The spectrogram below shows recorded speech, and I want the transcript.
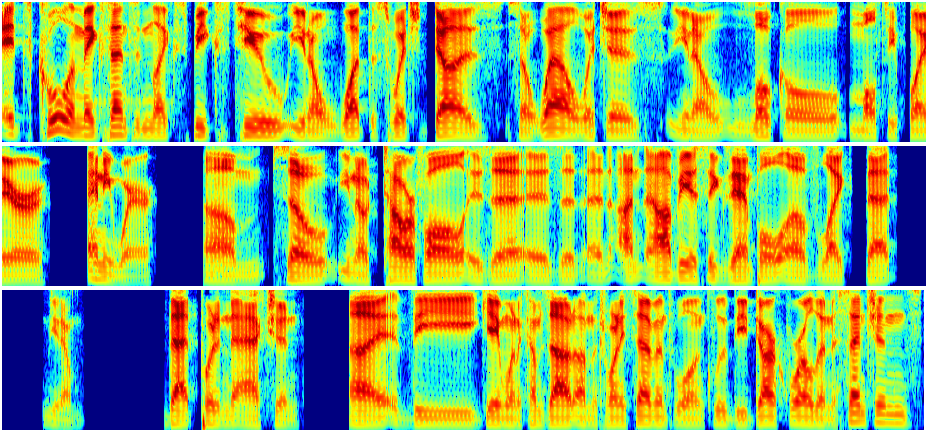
it's cool and makes sense and like speaks to, you know, what the Switch does so well, which is, you know, local multiplayer anywhere. Um, so, you know, Towerfall is a is a, an, an obvious example of like that, you know, that put into action. Uh, the game when it comes out on the 27th will include the Dark World and Ascensions,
